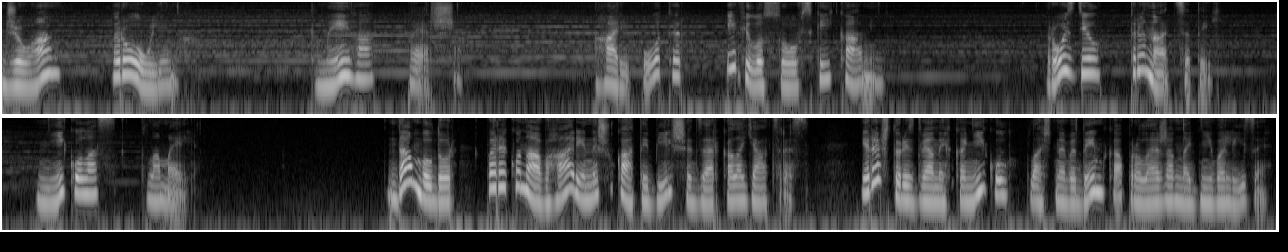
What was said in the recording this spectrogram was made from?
Джоан Роулінг. Книга перша. Гаррі Поттер і Філософський камінь. Розділ 13. Ніколас Фламель. Дамблдор переконав Гаррі не шукати більше дзеркала Яцрес. І решту різдвяних канікул плащ невидимка пролежав на дні валізи.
